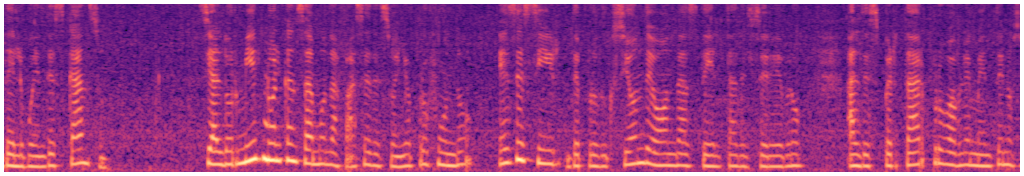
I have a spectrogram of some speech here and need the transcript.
del buen descanso. Si al dormir no alcanzamos la fase de sueño profundo, es decir, de producción de ondas delta del cerebro, al despertar probablemente nos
